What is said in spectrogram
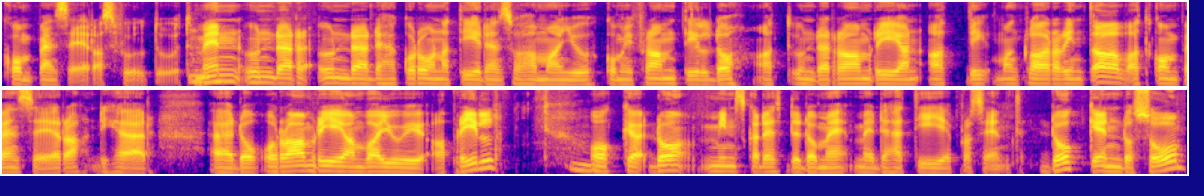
kompenseras fullt ut. Mm. Men under, under den här coronatiden så har man ju kommit fram till då att under ramrian att de, man klarar inte av att kompensera de här. Äh, då. Och ramrian var ju i april. Mm. Och eh, då minskades det då med, med det här 10 procent. Dock ändå så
